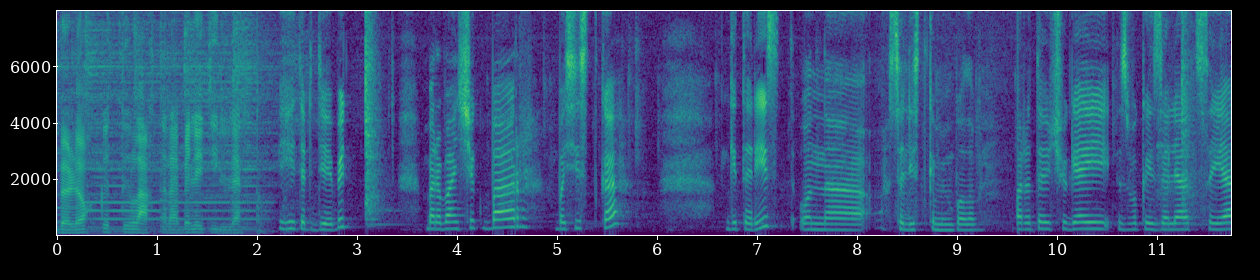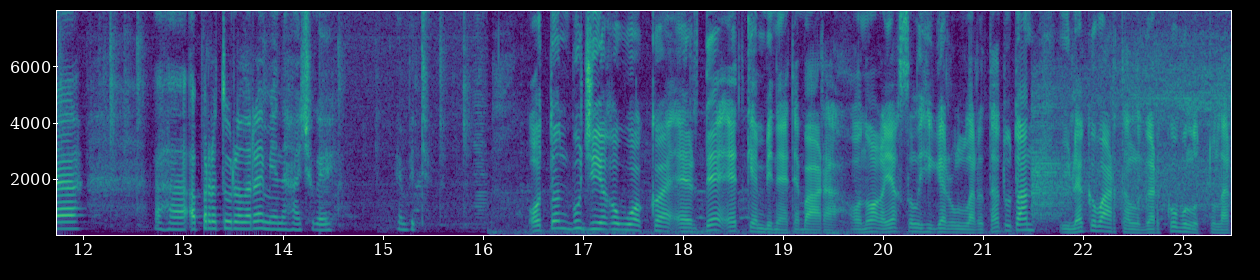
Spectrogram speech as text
бөліғ кыттылақтыра белетиллер. Дебит, барабанщик бар, басистка, гитарист, он солистка мен болып. Барата үчүгей звукоизоляция, аппаратуралары мен хачугай. Бит. Оттон бу жиэға уокка әрде эт кембинеті бара. Оны ағаяқ сылыхигер уларыта тутан үлі кварталыгар көбулуттулар.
